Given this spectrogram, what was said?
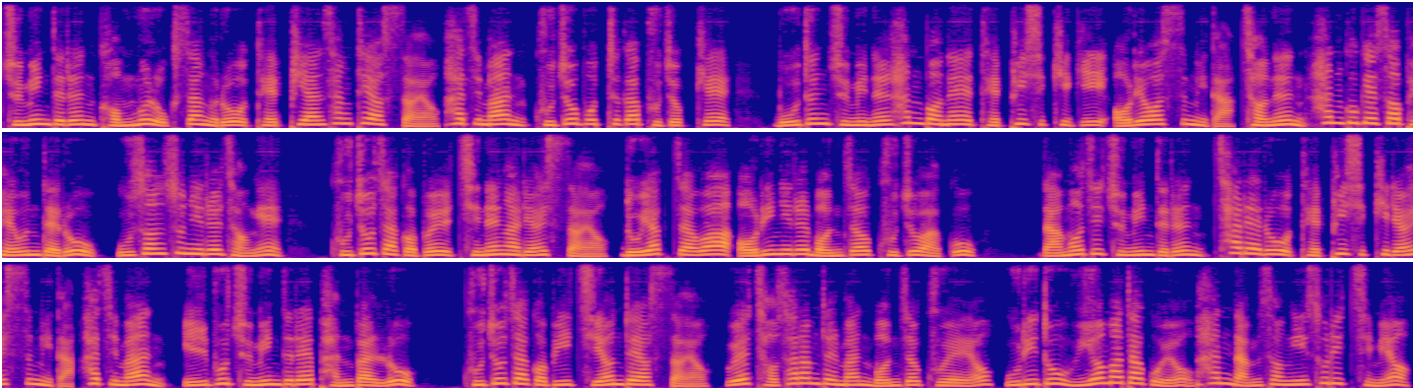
주민들은 건물 옥상으로 대피한 상태였어요. 하지만 구조보트가 부족해 모든 주민을 한 번에 대피시키기 어려웠습니다. 저는 한국에서 배운 대로 우선순위를 정해 구조 작업을 진행하려 했어요. 노약자와 어린이를 먼저 구조하고 나머지 주민들은 차례로 대피시키려 했습니다. 하지만 일부 주민들의 반발로 구조 작업이 지연되었어요. 왜 저 사람들만 먼저 구해요? 우리도 위험하다고요. 한 남성이 소리치며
